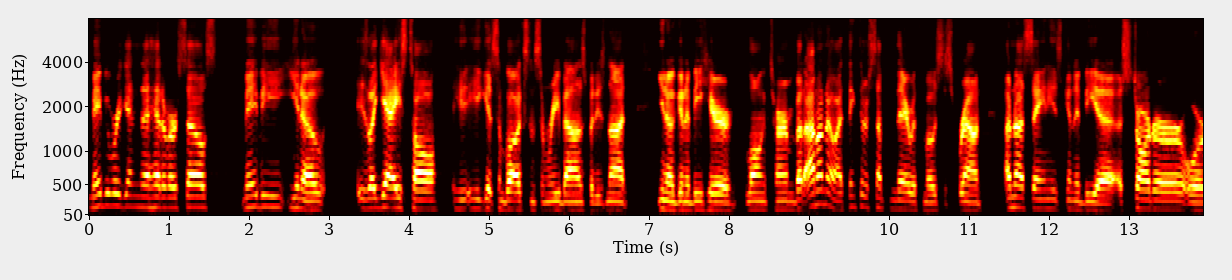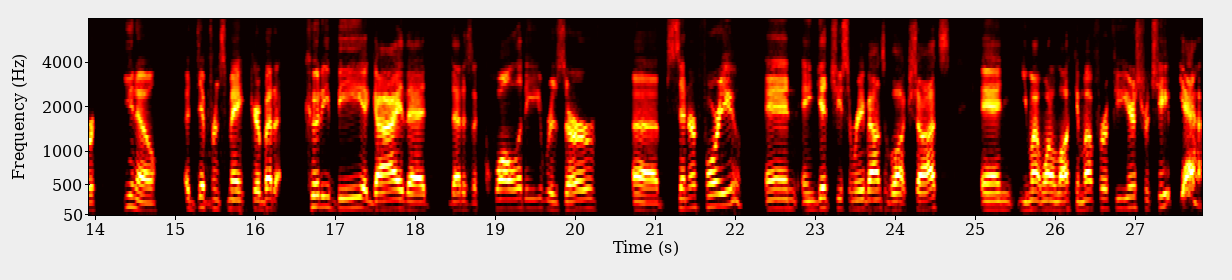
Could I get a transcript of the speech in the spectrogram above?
Maybe we're getting ahead of ourselves. Maybe, you know, he's like, yeah, he's tall. He, he gets some blocks and some rebounds, but he's not you know, going to be here long term. But I don't know. I think there's something there with Moses Brown. I'm not saying he's going to be a, a starter or you know a difference maker, but could he be a guy that that is a quality reserve uh, center for you and and get you some rebounds and block shots? And you might want to lock him up for a few years for cheap. Yeah,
